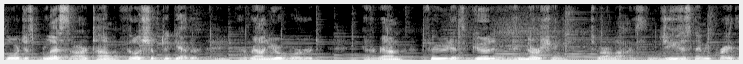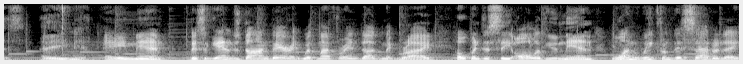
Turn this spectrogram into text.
Lord, just bless our time of fellowship together mm. around your word and around food that's good and, and nourishing to our lives. In Jesus' name we pray this. Amen. Amen. This again is Don Barrett with my friend Doug McBride, hoping to see all of you men one week from this Saturday,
